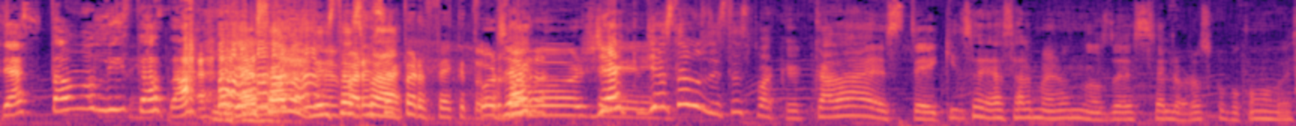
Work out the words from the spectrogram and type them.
Ya estamos listas. ya estamos Me listas parece para... perfecto. Por ya, favor, ya, estamos listas para que cada este 15 días al menos nos des el horóscopo, ¿cómo ves?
